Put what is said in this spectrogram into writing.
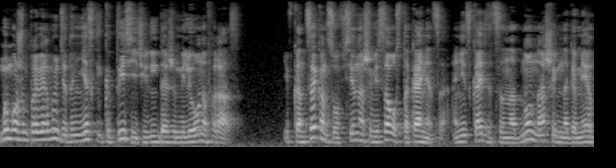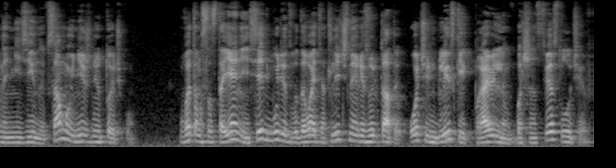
мы можем провернуть это несколько тысяч или даже миллионов раз. И в конце концов все наши веса устаканятся, они скатятся на дно нашей многомерной низины, в самую нижнюю точку. В этом состоянии сеть будет выдавать отличные результаты, очень близкие к правильным в большинстве случаев.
